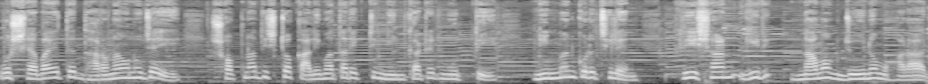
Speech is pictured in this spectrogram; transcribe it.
ও সেবায়েতের ধারণা অনুযায়ী স্বপ্নাদিষ্ট কালীমাতার একটি নিমকাঠের মূর্তি নির্মাণ করেছিলেন কৃষাণগির নামক জৈন মহারাজ।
